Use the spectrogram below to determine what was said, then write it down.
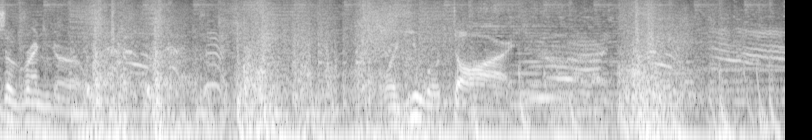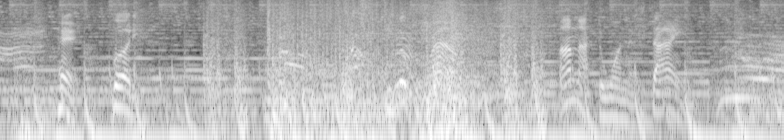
Surrender. Or you will die. Hey, buddy. You look around, I'm not the one that's dying.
